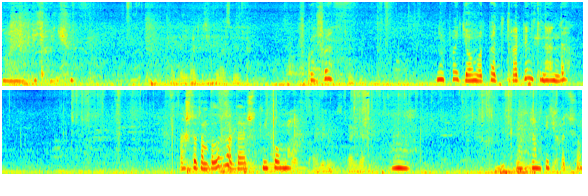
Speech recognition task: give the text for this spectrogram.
Ой, пить хочу. Пойдем водички возьмем. В кафе? Ну, пойдем. Вот по этой тропинке надо, да? А что там была вода? Я что-то не помню. Вот прям пить хочу.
